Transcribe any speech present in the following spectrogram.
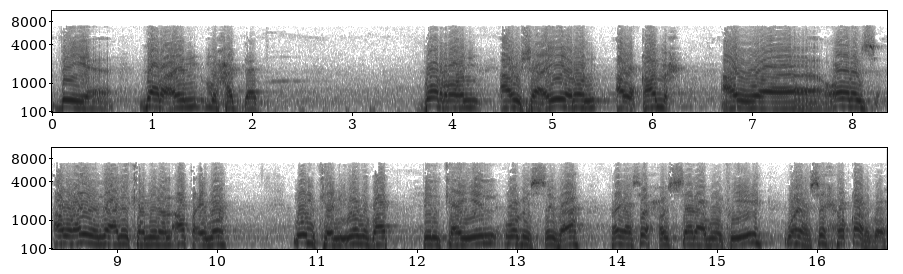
بذرع محدد بر أو شعير أو قمح أو أرز أو غير ذلك من الأطعمة ممكن يضبط بالكيل وبالصفة فيصح السلام فيه ويصح قرضه.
